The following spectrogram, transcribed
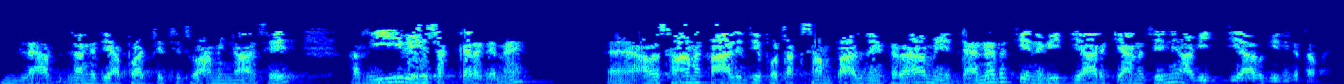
ළඟදී අපවත්චිත ස්වාමීන් වහන්සේ හරි වෙහෙසක් කරගෙන අවසාන කාලෙදී පොතක් සම්පාදනය කරා මේ දැනට තියෙන විද්‍යාව කියන තියෙන්නේ අවිද්‍යාව කියන එක තමයි.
